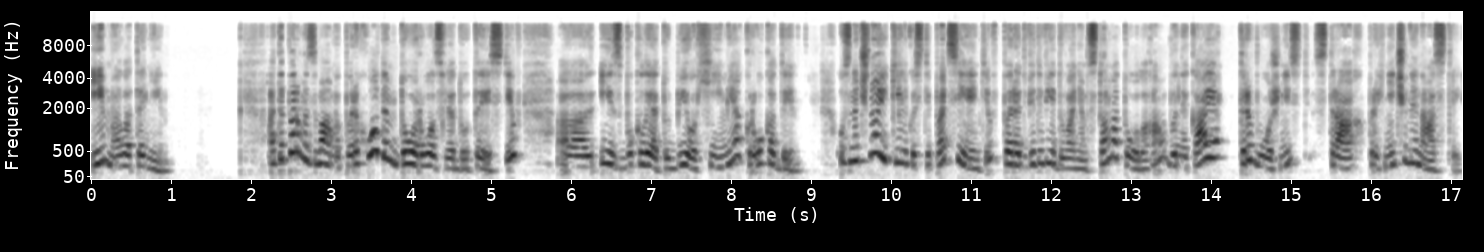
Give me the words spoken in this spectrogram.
і мелатоніну. А тепер ми з вами переходимо до розгляду тестів е, із буклету Біохімія крок 1. У значної кількості пацієнтів перед відвідуванням стоматолога виникає тривожність, страх, пригнічений настрій,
